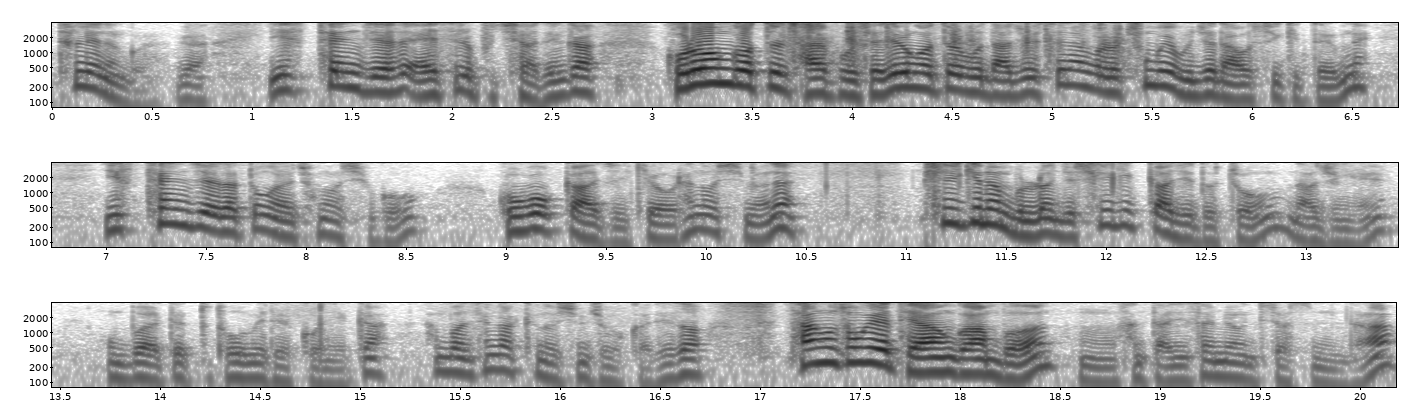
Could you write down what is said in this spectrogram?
틀리는 거예요. 그러니까 익스텐즈에서 s를 붙여야 돼. 그러니까 그런 것들 잘 보셔야 돼. 이런 것들 뭐 나중에 쓰는 걸로 충분히 문제 나올 수 있기 때문에 익스텐즈에다 동그라미 쳐놓으시고 그거까지 기억을 해놓으시면은 필기는 물론 이제 실기까지도 좀 나중에 공부할 때 또 도움이 될 거니까 한번 생각해 놓으시면 좋을 것 같아요. 그래서 상속에 대한 거 한번 음, 간단히 설명드렸습니다.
